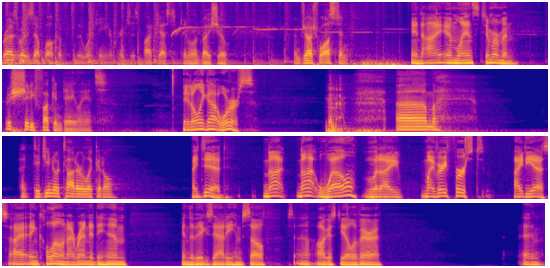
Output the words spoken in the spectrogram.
Raz, what is up? Welcome to the Working Interferences Podcast, Dental Advice Show. I'm Josh Austin. And I am Lance Timmerman. What a shitty fucking day, Lance. It only got worse. Um, uh, did you know Todd Ehrlich at all? I did. Not not well, but I my very first IDS I, in Cologne, I ran into him in the Big Zaddy himself, uh, August de Oliveira. And,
